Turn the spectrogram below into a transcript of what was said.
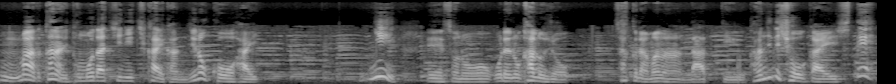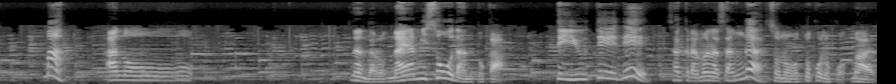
うん、まあ、かなり友達に近い感じの後輩に、えー、その、俺の彼女、桜まななんだっていう感じで紹介して、まあ、あのー、なんだろう、悩み相談とかっていう体で、桜まなさんがその男の子、まあ、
